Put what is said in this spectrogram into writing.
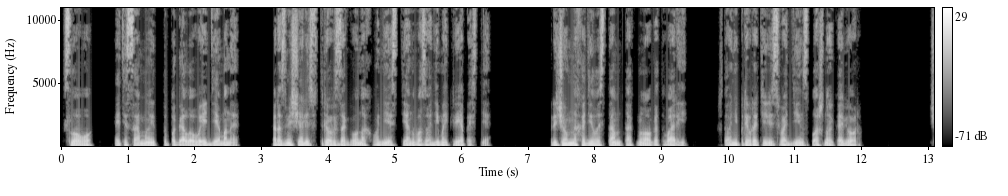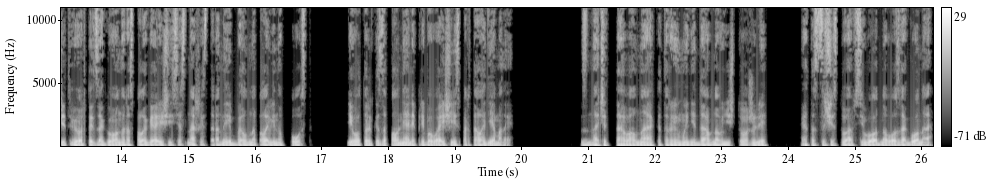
К слову, эти самые тупоголовые демоны размещались в трех загонах вне стен возводимой крепости. Причем находилось там так много тварей, что они превратились в один сплошной ковер. Четвертый загон, располагающийся с нашей стороны, был наполовину пуст. Его только заполняли прибывающие из портала демоны. Значит, та волна, которую мы недавно уничтожили, это существа всего одного загона?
